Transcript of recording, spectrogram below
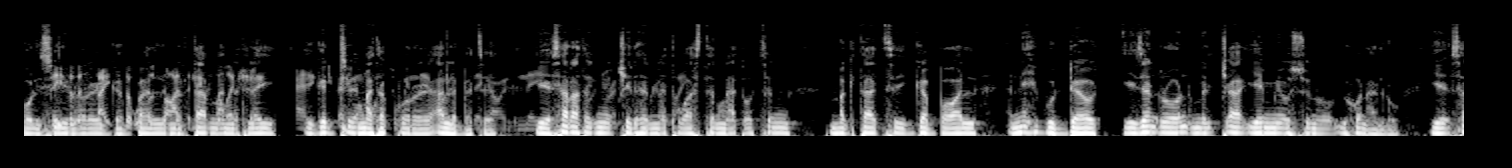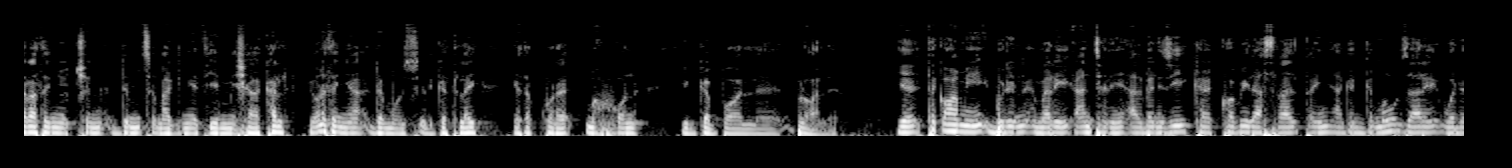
ፖሊሲ ሊኖረው ይገባል። ምርታማነት ላይ የግድ ማተኮር አለበት። የሰራተኞች የደህንነት ዋስትና. ጦትን መግታት ይገባዋል። እኒህ ጉዳዮች የዘንድሮውን ምርጫ የሚወስኑ ይሆናሉ። የሰራተኞችን ድምፅ ማግኘት የሚሻ አካል የእውነተኛ ደሞዝ እድገት ላይ ያተኮረ መሆን ይገባዋል ብለዋል። የተቃዋሚ ቡድን መሪ አንቶኒ አልቤኒዚ ከኮቪድ-19 አገግመው ዛሬ ወደ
